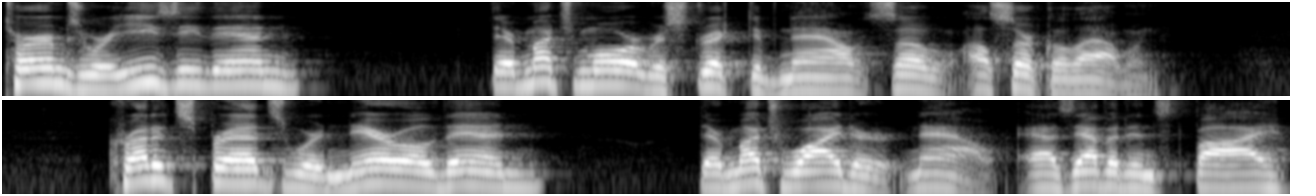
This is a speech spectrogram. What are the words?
Terms were easy then. They're much more restrictive now, so I'll circle that one. Credit spreads were narrow then. They're much wider now, as evidenced by.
